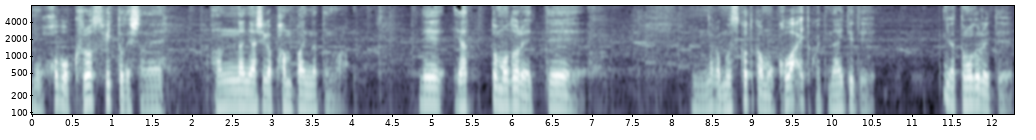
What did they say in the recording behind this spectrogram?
もうほぼクロスフィットでしたねあんなに足がパンパンになったのは。でやっと戻れてなんか息子とかも怖いとか言って泣いててやっと戻れて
